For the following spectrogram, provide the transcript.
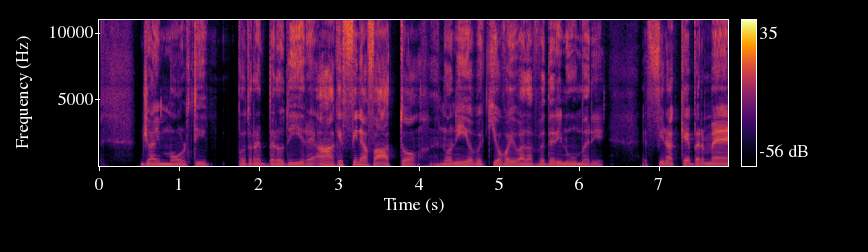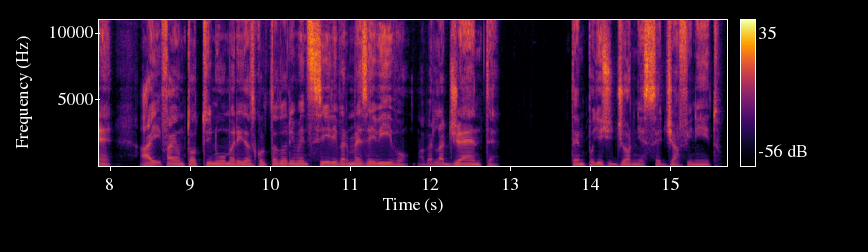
già in molti potrebbero dire, ah che fine ha fatto? Non io perché io poi vado a vedere i numeri e fino a che per me hai, fai un tot di numeri di ascoltatori mensili, per me sei vivo, ma per la gente tempo dieci giorni e sei già finito.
